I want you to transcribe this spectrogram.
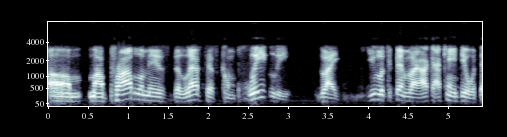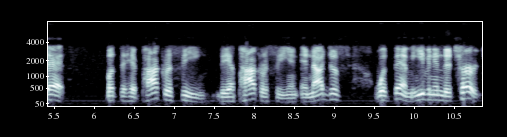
um, my problem is the left has completely, like, you look at them like, I, I can't deal with that. But the hypocrisy, the hypocrisy, and, and not just with them, even in the church,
